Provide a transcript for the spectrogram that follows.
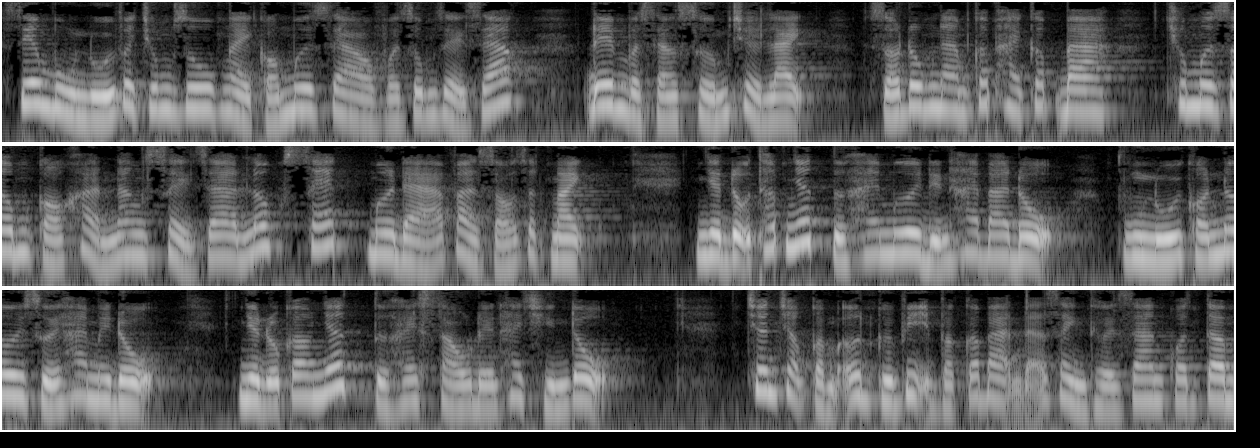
Riêng vùng núi và Trung Du ngày có mưa rào và rông rải rác, đêm và sáng sớm trời lạnh, gió đông nam cấp 2 cấp 3. Trong mưa rông có khả năng xảy ra lốc xét, mưa đá và gió giật mạnh. Nhiệt độ thấp nhất từ 20 đến 23 độ, vùng núi có nơi dưới 20 độ. Nhiệt độ cao nhất từ 26 đến 29 độ. Trân trọng cảm ơn quý vị và các bạn đã dành thời gian quan tâm.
